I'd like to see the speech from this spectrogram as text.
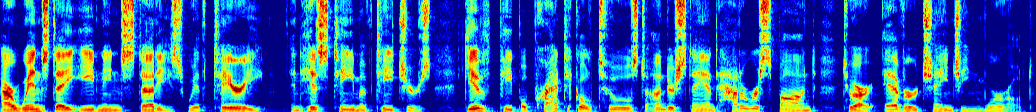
Our Wednesday evening studies with Terry and his team of teachers give people practical tools to understand how to respond to our ever changing world.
